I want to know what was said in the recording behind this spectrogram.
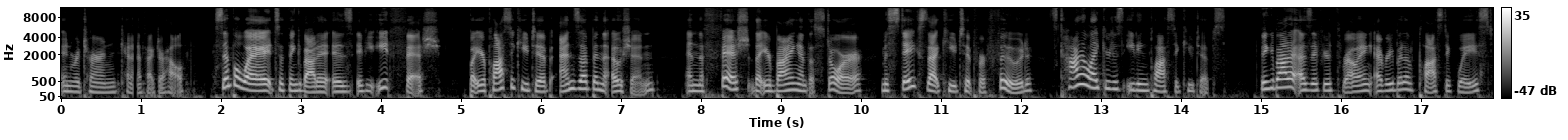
in return can affect our health. A simple way to think about it is if you eat fish, but your plastic Q tip ends up in the ocean, and the fish that you're buying at the store mistakes that Q tip for food, it's kind of like you're just eating plastic Q tips. Think about it as if you're throwing every bit of plastic waste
